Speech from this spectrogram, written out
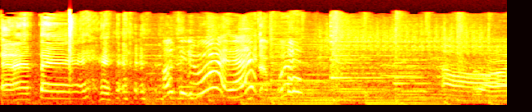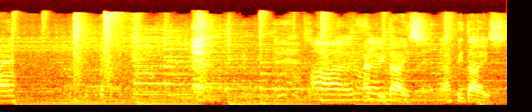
I did it right eh? there. Done well. Aww. Oh, so Happy days. Happy days.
